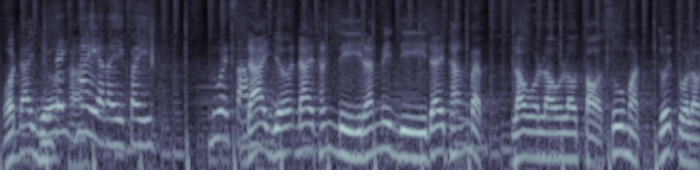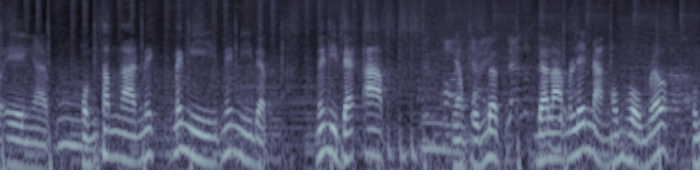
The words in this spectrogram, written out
โอ้ได้หเยรืออะได้ครับให้อะไรไปด้วยซ้ำได้เยอะได้ทั้งดีและไม่ดีได้ทั้งแบบเราเราเราต่อสู้มาด้วยตัวเราเองอะอืมผมทำงานไม่ไม่มีไม่มีแบบ ไม่มีแบ็กอัพอย่างผมแบบดารามาเล่นหนังของผม แล้วผม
